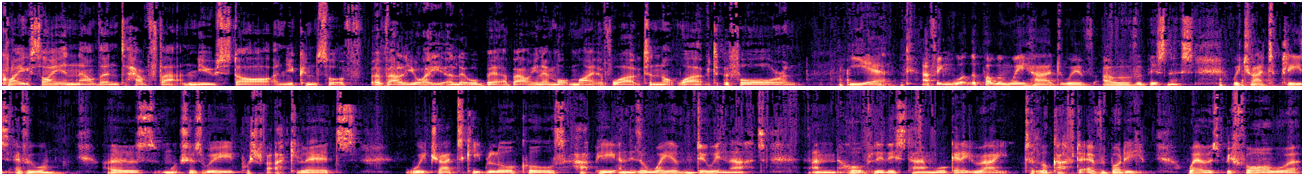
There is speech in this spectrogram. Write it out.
quite exciting now then to have that new start and you can sort of evaluate a little bit about, you know, what might have worked and not worked before and yeah, I think what the problem we had with our other business, we tried to please everyone as much as we pushed for accolades we tried to keep locals happy, and there's a way of doing that. And hopefully, this time we'll get it right to look after everybody. Whereas before, we were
